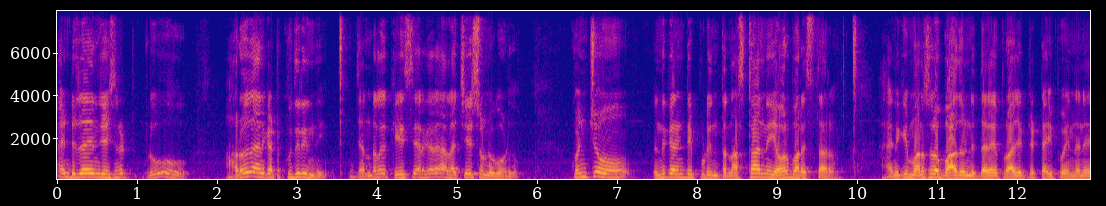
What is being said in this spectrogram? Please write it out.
ఆయన డిజైన్ చేసినట్టు ఇప్పుడు ఆ రోజు ఆయనకి అట్ట కుదిరింది. జనరల్గా కేసీఆర్ గారు అలా చేసి ఉండకూడదు. కొంచెం ఎందుకంటే ఇప్పుడు ఇంత నష్టాన్ని ఎవరు భరిస్తారు? ఆయనకి మనసులో బాధ ఉండిద్ది అదే ప్రాజెక్ట్ ఎట్ అయిపోయిందనే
